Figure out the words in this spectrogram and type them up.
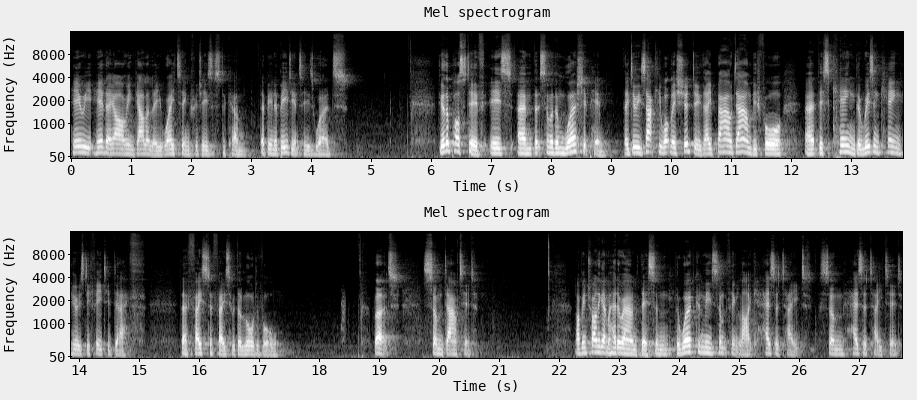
here, he, here they are in Galilee, waiting for Jesus to come. They've been obedient to his words. The other positive is um, that some of them worship him. They do exactly what they should do. They bow down before uh, this king, the risen king who has defeated death. They're face to face with the Lord of all. But some doubted. I've been trying to get my head around this, and the word could mean something like hesitate. Some hesitated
